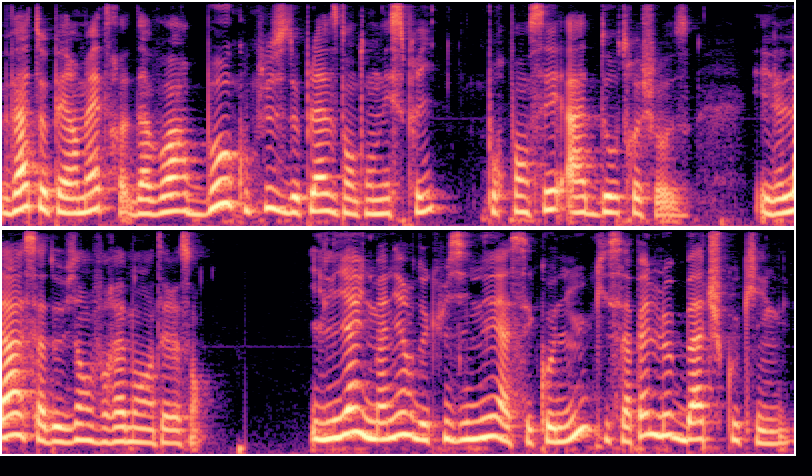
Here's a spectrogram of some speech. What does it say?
va te permettre d'avoir beaucoup plus de place dans ton esprit pour penser à d'autres choses. Et là, ça devient vraiment intéressant. Il y a une manière de cuisiner assez connue qui s'appelle le batch cooking.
